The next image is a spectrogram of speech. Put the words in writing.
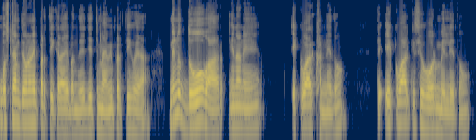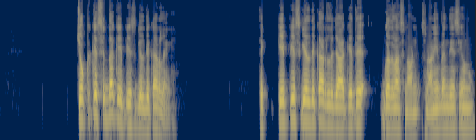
ਉਸ ਟਾਈਮ ਤੇ ਉਹਨਾਂ ਨੇ ਭਰਤੀ ਕਰਾਏ ਬੰਦੇ ਜਿਸ 'ਚ ਮੈਂ ਵੀ ਭਰਤੀ ਹੋਇਆ। ਮੈਨੂੰ ਦੋ ਵਾਰ ਇਹਨਾਂ ਨੇ ਇੱਕ ਵਾਰ ਖੰਨੇ ਤੋਂ ਤੇ ਇੱਕ ਵਾਰ ਕਿਸੇ ਹੋਰ ਮੇਲੇ ਤੋਂ ਚੁੱਕ ਕੇ ਸਿੱਧਾ ਕੇਪੀਐਸ ਗਿੱਲ ਦੇ ਘਰ ਲੈ ਗਏ। ਤੇ ਕੇਪੀਐਸ ਗਿੱਲ ਦੇ ਘਰ ਲਿਜਾ ਕੇ ਤੇ ਗਜ਼ਲਾਂ ਸੁਣਾਉਣ ਸੁਣਾਉਣੀਆਂ ਪੈਂਦੀਆਂ ਸੀ ਉਹਨੂੰ।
